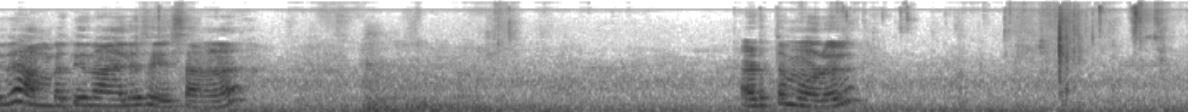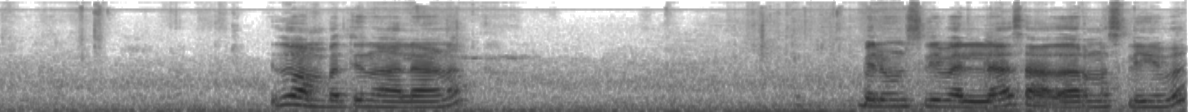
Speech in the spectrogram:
ഇത് അമ്പത്തിനാല് സൈസാണ് അടുത്ത മോഡൽ ഇതും അമ്പത്തിനാലാണ്. ബലൂൺ സ്ലീവ് അല്ല സാധാരണ സ്ലീവ്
